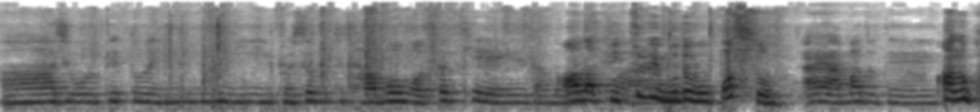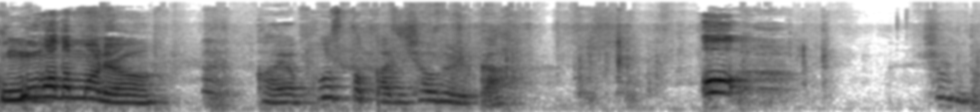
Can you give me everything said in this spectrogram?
아, 지금 이렇게 또, 이, 이 벌써부터 다 보면 어떡해. 나 너무 아 나. 비투비 무대 못 봤어. 아예 안 봐도 돼. 아 나 궁금하단 말이야. 과연 포스터까지 씌워둘까? 어! 씌운다.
